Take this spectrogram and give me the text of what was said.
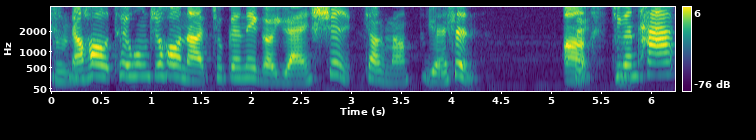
嗯，然后退婚之后呢，就跟那个袁慎叫什么？袁慎，啊对，就嗯跟他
